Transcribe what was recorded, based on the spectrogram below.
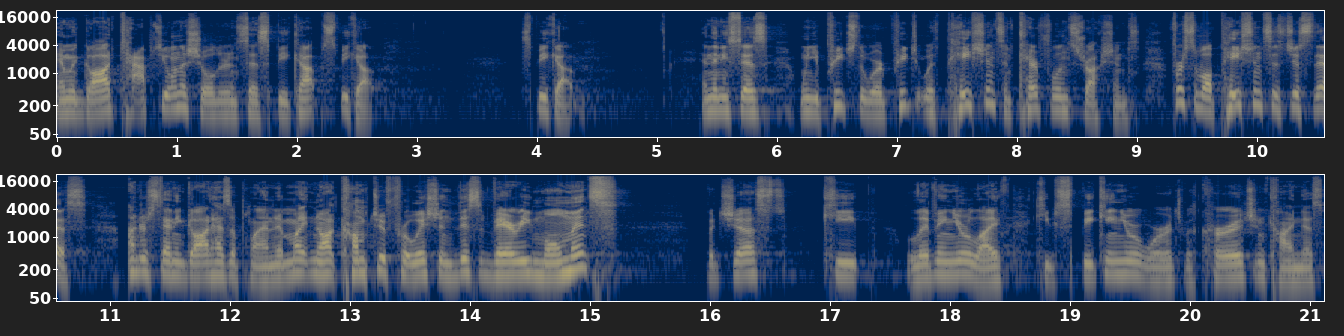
And when God taps you on the shoulder and says, Speak up, speak up. Speak up. And then he says, when you preach the word, preach it with patience and careful instructions. First of all, patience is just this understanding God has a plan. And it might not come to fruition this very moment, but just keep living your life, keep speaking your words with courage and kindness,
